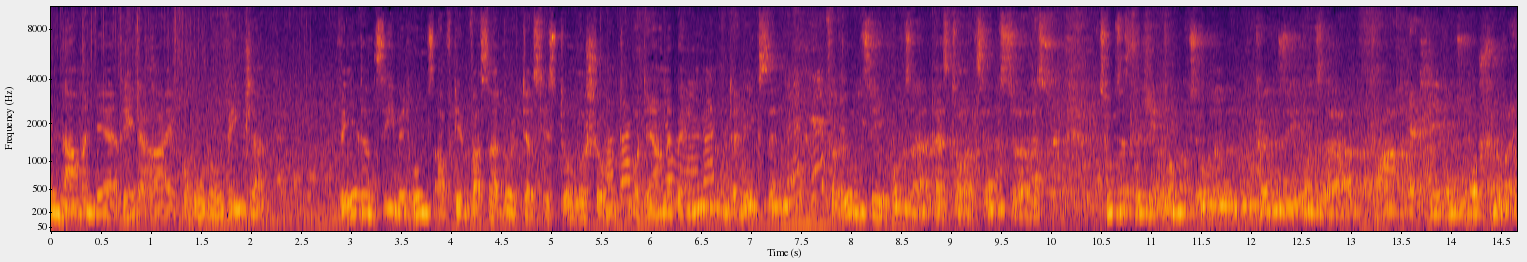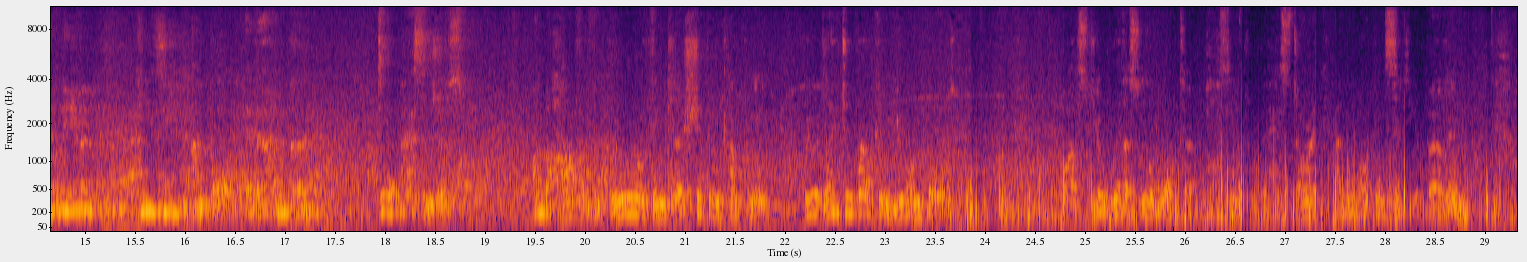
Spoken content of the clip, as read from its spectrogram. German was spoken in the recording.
im Namen der Reederei Bruno Winkler. Während Sie mit uns auf dem Wasser durch das historische und moderne Berlin unterwegs sind, verwöhnt Sie unser Restaurationsservice. Zusätzliche Informationen können Sie unserer Fahrterklärungsbroschüre entnehmen, die Sie an Bord erwerben können. Dear passengers, on behalf of the Bruno Winkler Shipping Company, we would like to welcome you on board. Whilst you're with us on the water, passing through the historic and modern city Berlin,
